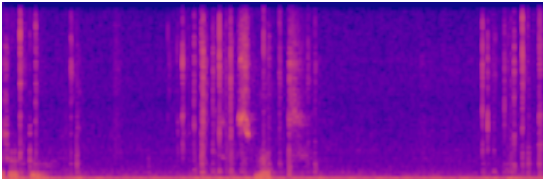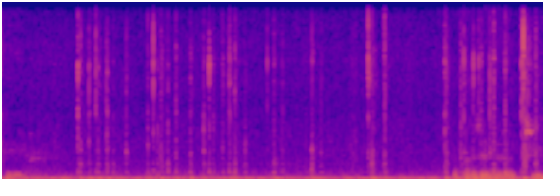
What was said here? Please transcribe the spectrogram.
zero two Smith. Okay. One zero three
